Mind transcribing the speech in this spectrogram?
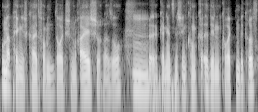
Unabhängigkeit vom Deutschen Reich oder so. Mhm. Ich kenne jetzt nicht den, den korrekten Begriff.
